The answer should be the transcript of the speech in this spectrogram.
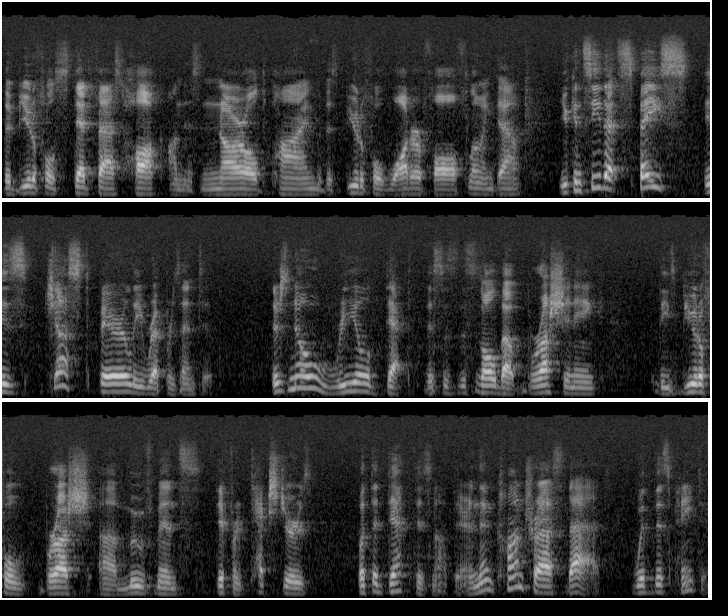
the beautiful steadfast hawk on this gnarled pine with this beautiful waterfall flowing down you can see that space is just barely represented. There's no real depth. This is, this is all about brush and ink, these beautiful brush uh, movements, different textures, but the depth is not there. And then contrast that with this painting.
